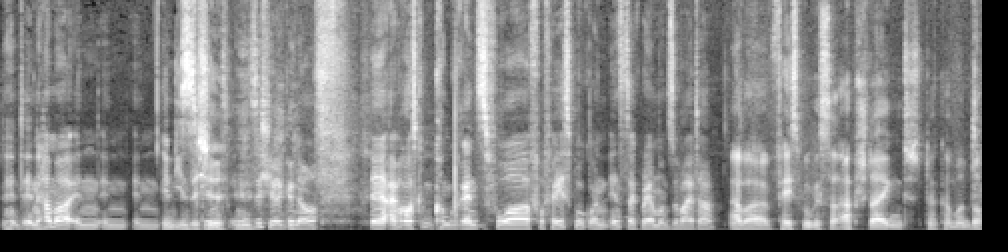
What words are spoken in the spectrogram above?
den Hammer in, in, in, In die Sichel. Kind, in die Sichel, genau. äh, einfach aus Kon- Konkurrenz vor, vor Facebook und Instagram und so weiter. Aber Facebook ist doch absteigend, da kann man doch.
